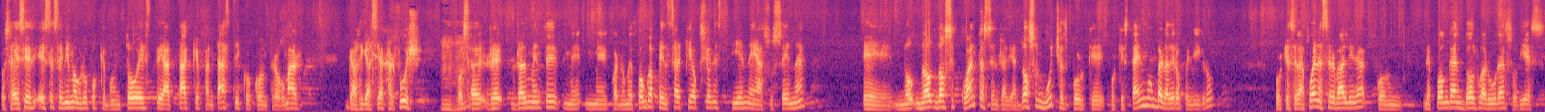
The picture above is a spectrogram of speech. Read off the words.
O sea, ese, ese es el mismo grupo que montó este ataque fantástico contra Omar García Harfush. O sea, realmente me, cuando me pongo a pensar qué opciones tiene Azucena, eh, no, no, no, sé cuántas en realidad, no son muchas porque, porque está en un verdadero peligro, porque se la pueden hacer válida con, le pongan dos guaruras o diez.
